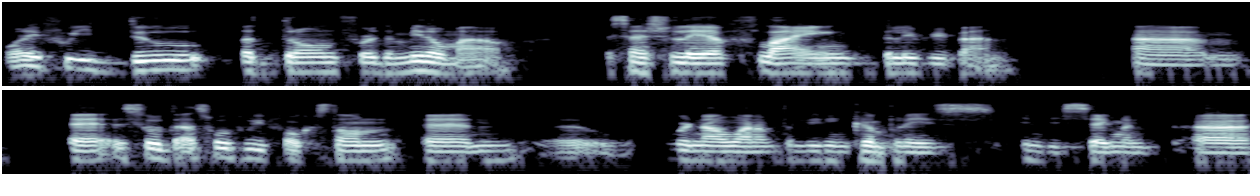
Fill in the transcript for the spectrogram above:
what if we do a drone for the middle mile, essentially a flying delivery van? Um, so that's what we focused on, and uh, we're now one of the leading companies in this segment. Uh,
